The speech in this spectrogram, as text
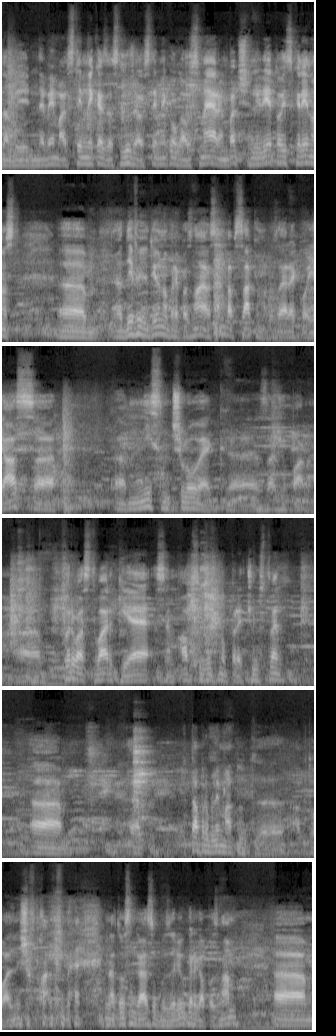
da bi ne vem, ali s tem nekaj zaslužili, s tem nekoga usmerili. Pač ljudje to iskrenost uh, definitivno prepoznajo. Sem pa vsakemu do zdaj rekel, jaz uh, nisem človek uh, za župana. Uh, prva stvar, ki je, sem absolutno prečustven. Uh, uh, Ta problem ima tudi uh, aktualni župan, ne? in na to sem ga jaz opozoril, ker ga poznam. Uh,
